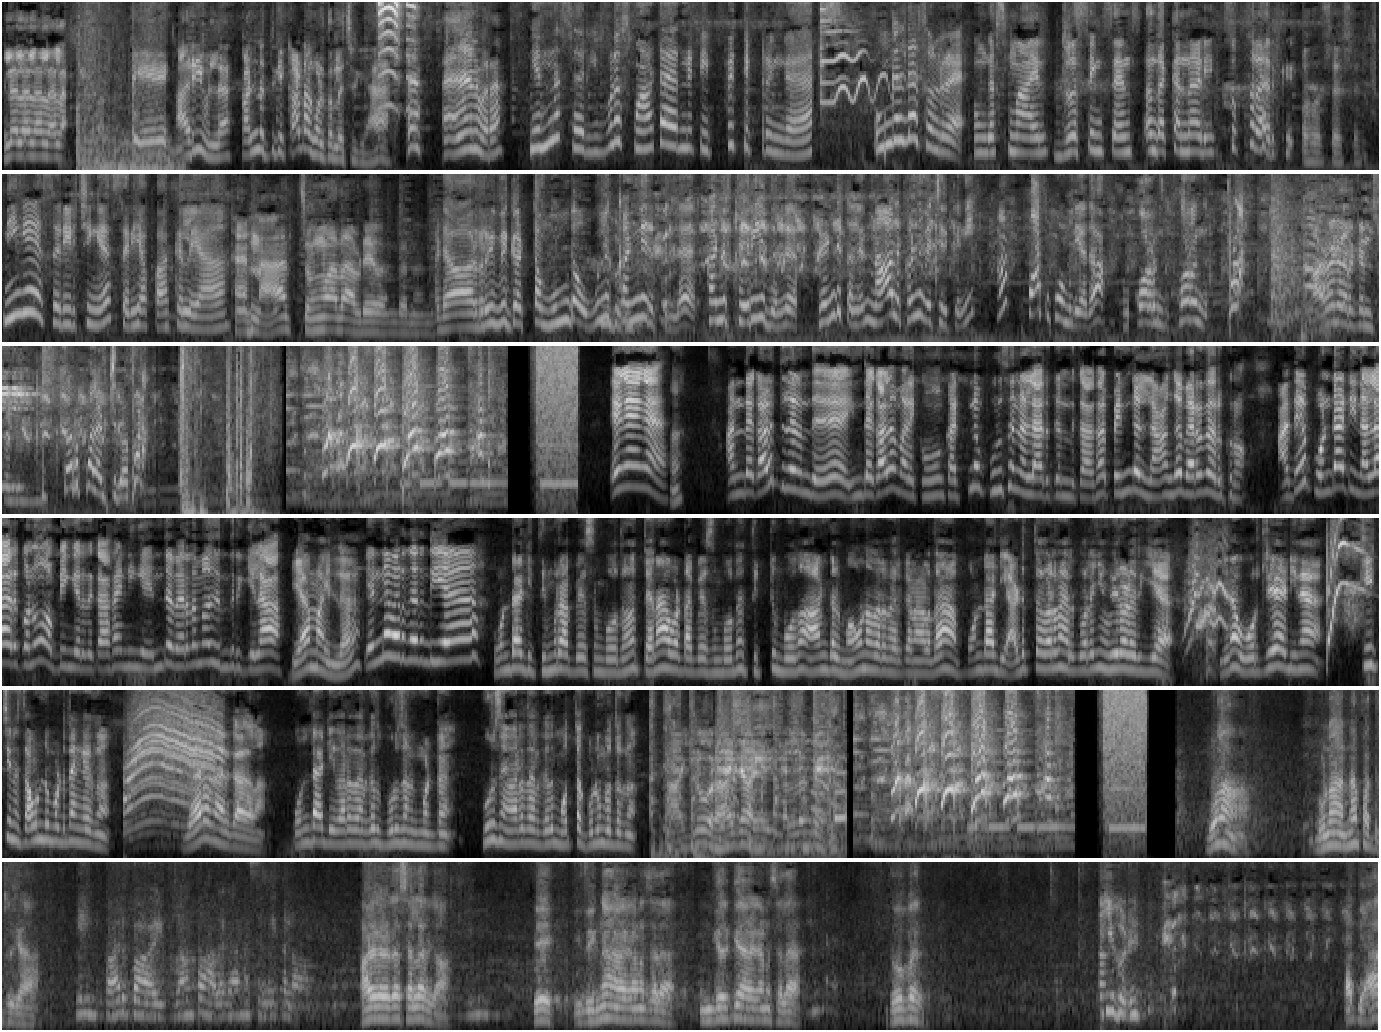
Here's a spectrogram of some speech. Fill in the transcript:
இல்ல இல்ல இல்ல இல்ல, ஏய் அறிவு இல்ல. கண்ணை தூக்கி காட்டாங்குளத்தூர்ல வச்சிருக்கியா? வர. என்ன சார் இவ்வளவு ஸ்மார்ட்டா இருந்துட்டு இப்ப திட்டுறீங்க? உங்கள்தான் தான் சொல்றேன் உங்க ஸ்மைல் ட்ரெஸ்ஸிங் சென்ஸ் அந்த கண்ணாடி சூப்பரா இருக்கு. ஓ சரி சரி. நீங்க ஏன் சரி இடிச்சீங்க? சரியா பாக்கலையா நான் சும்மா தான் அப்படியே வந்தேன் நான். அடா ரிவிகட்ட முண்டோ உனக்கு கண்ணு இருக்குல்ல? கண்ணு தெரியுது இல்ல ரெண்டு கண்ணு நாலு கண்ணு வச்சிருக்க நீ? ஆ? பாத்து போக முடியாதா? குரங்கு குரங்கு போடா. அழகா இருக்குன்னு சொல்லி. சொற்பால் அடிச்சுக்கோ போடா. அந்த காலத்துல இருந்து இந்த காலம் வரைக்கும் கட்டின புருஷன் நல்லா இருக்கிறதுக்காக பெண்கள் நாங்க விரதம் இருக்கிறோம். அதே பொண்டாட்டி நல்லா இருக்கணும் அப்படிங்கறதுக்காக நீங்க எந்த விரதமாவது இருந்திருக்கீங்களா ஏமா இல்ல? என்ன விரதம் இருந்தீங்க? பொண்டாட்டி திமிரா பேசும்போதும் தெனாவட்டா பேசும்போதும் திட்டும் போதும் ஆண்கள் மௌன விரதம் இருக்கனால தான் பொண்டாட்டி அடுத்த விரதம் இருக்க வரைக்கும் உயிரோட இருக்கிய. இல்லைன்னா ஒரே அடினா கீச்சுன்னு சவுண்டு மட்டும் தான் கேட்கும் விரதம் இருக்காகலாம் பொண்டாட்டி விரதம் இருக்கிறது புருஷனுக்கு மட்டும். புருஷன் விரதம் இருக்கிறது மொத்த குடும்பத்துக்கும். ஐயோ ராஜா குணா குணா என்ன பார்த்துட்டு இருக்கா? ஏய் இங்க பாருப்பா இதுதான்ப்பா அழகான சிலைகளா? அழகழகா சிலை இருக்கா? ஏய் இது என்ன அழகான சிலை? இங்க இருக்க அழகான சிலை. இதோ பேர். பாத்தியா?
